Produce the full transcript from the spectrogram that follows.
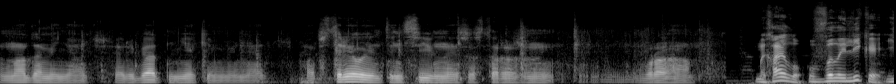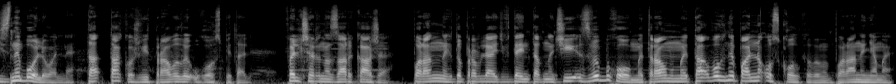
надо менять, ребят неким менять. Обстрелы интенсивные со стороны врага. Михайлу ввели ліки і знеболювальне та також відправили у госпіталь. Фельдшер Назар каже, поранених доправляють вдень та вночі з вибуховими травмами та вогнепально-осколковими пораненнями.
